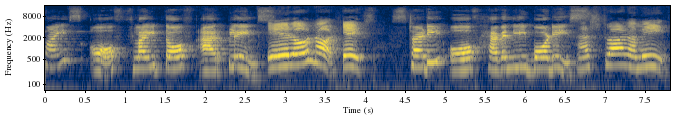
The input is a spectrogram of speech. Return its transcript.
Science of flight of airplanes. Aeronautics, Study of heavenly bodies. astronomy,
